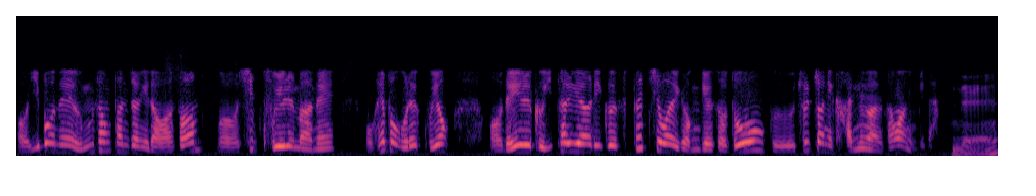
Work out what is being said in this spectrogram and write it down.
어, 이번에 음성 판정이 나와서 19일 어, 만에 어, 회복을 했고요. 어, 내일 그 이탈리아 리그 스페치와의 경기에서도 그 출전이 가능한 상황입니다. 네.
